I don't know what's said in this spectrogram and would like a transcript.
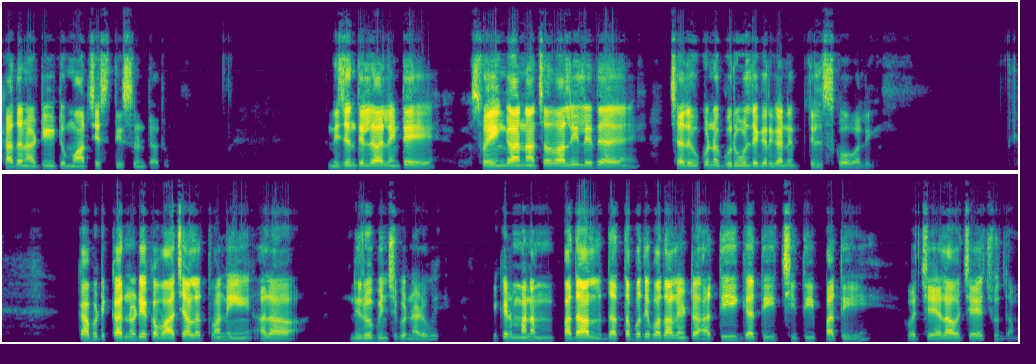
కథను అటు ఇటు మార్చేసి తీస్తుంటారు. నిజం తెలియాలంటే స్వయంగానా చదవాలి లేదా చదువుకున్న గురువుల దగ్గర కానీ తెలుసుకోవాలి. కాబట్టి కర్ణుడి యొక్క వాచాలత్వాన్ని అలా నిరూపించుకున్నాడు. ఇక్కడ మనం పదాలు దత్తపది ఏంటో అతి, గతి, చితి, పతి వచ్చే ఎలా వచ్చాయో చూద్దాం.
